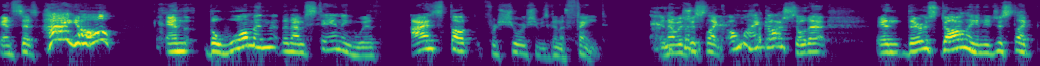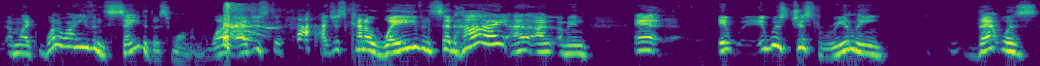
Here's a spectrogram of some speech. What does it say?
and says, "Hi, y'all!" And the woman that I'm standing with, I thought for sure she was going to faint, and I was just like, "Oh my gosh!" So that, and there's Dolly, and you're just like, I'm like, what do I even say to this woman? Why? I just, I just kind of wave and said hi. I, I, I mean, and it, it was just really, that was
